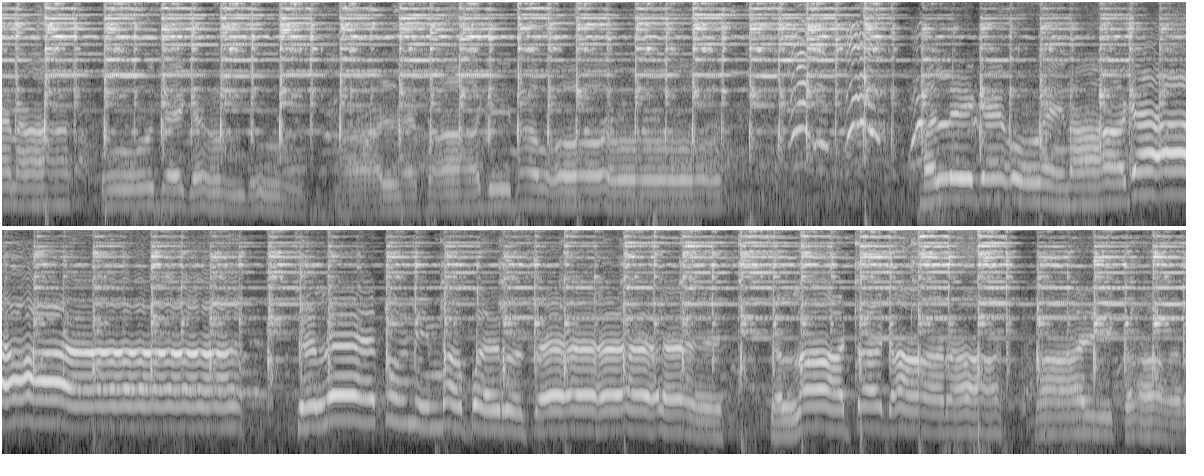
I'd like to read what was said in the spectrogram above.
ವಂದನಾ ಓ ಜಗಂದು ಬಾಳ್ನೆ ಬಾಗಿದವೋ ಮಲ್ಲಿಗೆ ಹೂವಿನಾಗ ಚೆಲೆದು ನಿಮ್ಮ ಪರುಸ. ಚಲ್ಲಾಟಗಾರ ನಾಯಿಕಾರ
